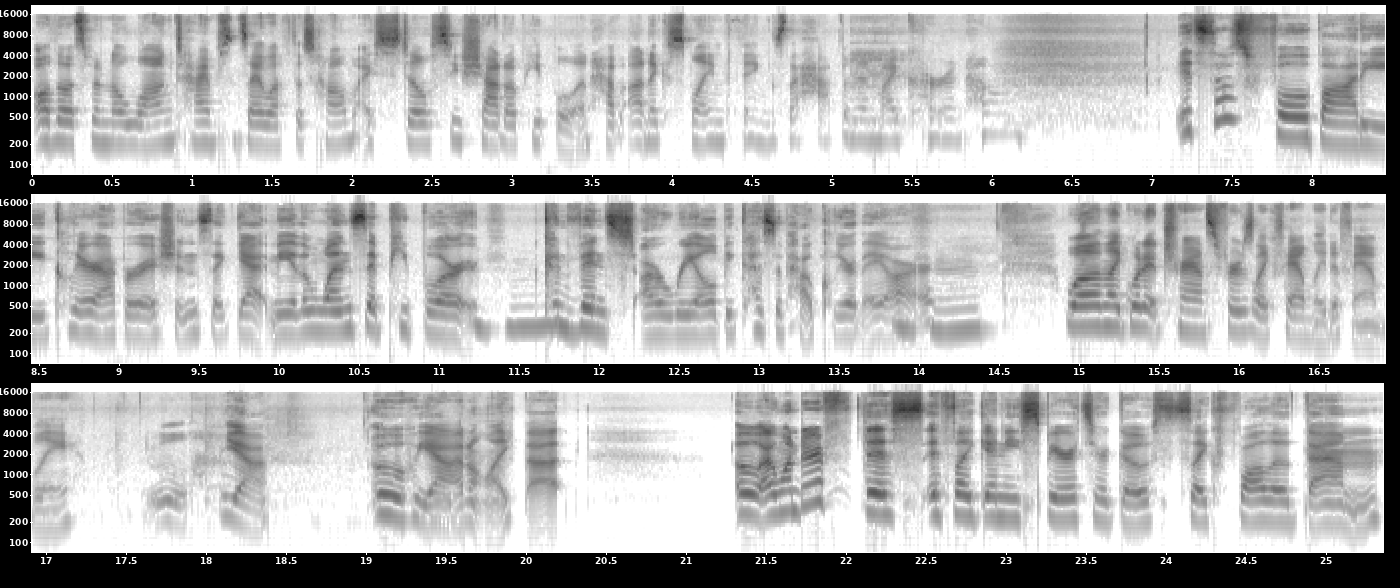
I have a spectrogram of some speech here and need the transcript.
Although it's been a long time since I left this home, I still see shadow people and have unexplained things that happen in my current home. It's those full body clear apparitions that get me. The ones that people are mm-hmm. convinced are real because of how clear they are. Mm-hmm. Well, and like when it transfers like family to family. Ugh. Yeah. Oh, yeah, I don't like that. Oh, I wonder if this if like any spirits or ghosts like followed them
